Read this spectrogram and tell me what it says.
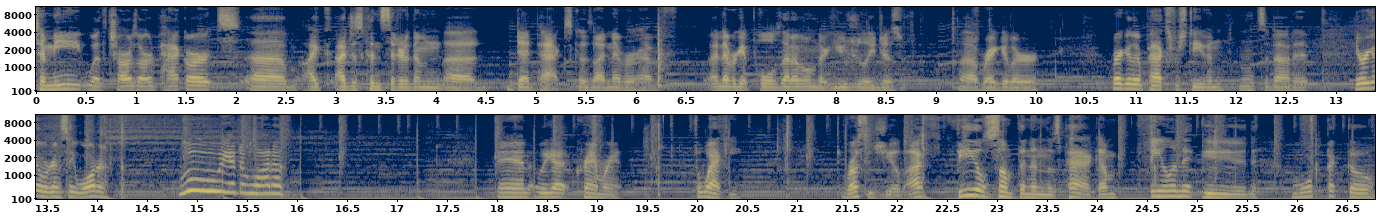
to me, with Charizard pack arts, um, I, I just consider them uh, dead packs because I never have, I never get pulls out of them. They're usually just uh, regular, regular packs for Steven. That's about it. Here we go. We're gonna say water. Woo! We got the water, and we got Cramorant, Thwackey, Rusted Shield. I feel something in this pack. I'm feeling it good. Morpeko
